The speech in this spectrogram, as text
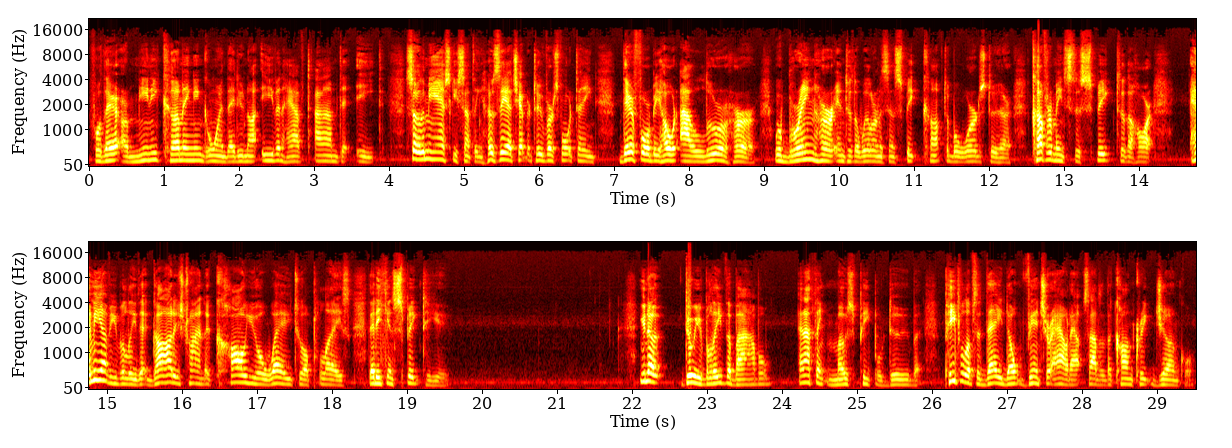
for there are many coming and going. They do not even have time to eat. So let me ask you something. Hosea chapter 2, verse 14. Therefore, behold, I lure her, will bring her into the wilderness and speak comfortable words to her. Comfort means to speak to the heart. How many of you believe that God is trying to call you away to a place that He can speak to you? You know, do we believe the Bible? And I think most people do, but people of today don't venture out outside of the concrete jungle.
